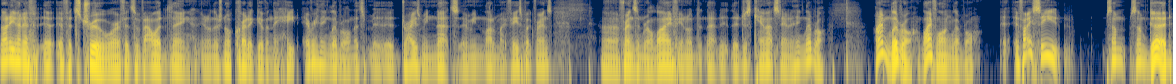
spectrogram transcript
not even if if it's true or if it's a valid thing. You know, there's no credit given. They hate everything liberal, and it's it drives me nuts. I mean, a lot of my Facebook friends, uh, friends in real life, you know, that they just cannot stand anything liberal. I'm liberal, lifelong liberal. If I see some some good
